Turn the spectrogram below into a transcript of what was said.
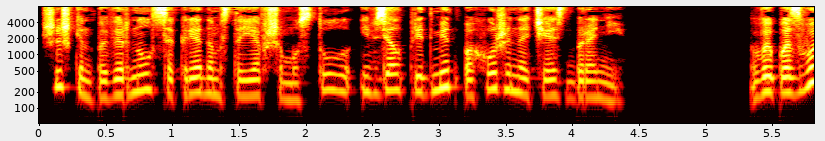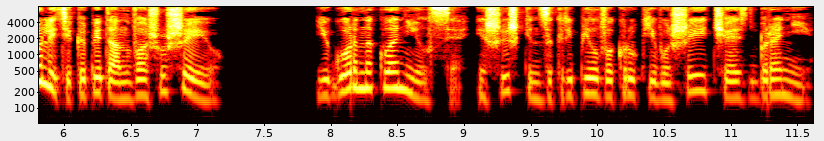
Шишкин повернулся к рядом стоявшему стулу и взял предмет, похожий на часть брони. «Вы позволите, капитан, вашу шею?» Егор наклонился, и Шишкин закрепил вокруг его шеи часть брони.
